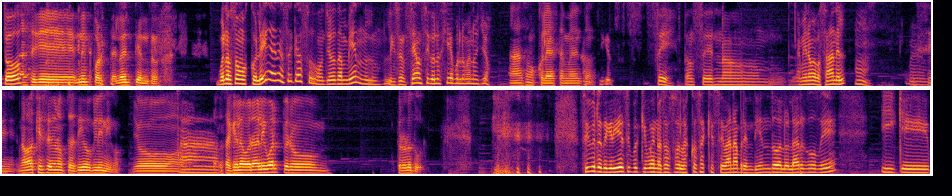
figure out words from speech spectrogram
dos. Así que no importa, lo entiendo. Bueno, somos colegas en ese caso. Yo también, licenciado en psicología, por lo menos yo. Ah, somos colegas también entonces. sí, entonces no. A mí no me pasaban el. Mm. Sí, no, es que ese es un optativo clínico. Yo ah, saqué laboral igual, pero. Pero lo tuve. sí, pero te quería decir porque, bueno, esas son las cosas que se van aprendiendo a lo largo de. Y que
